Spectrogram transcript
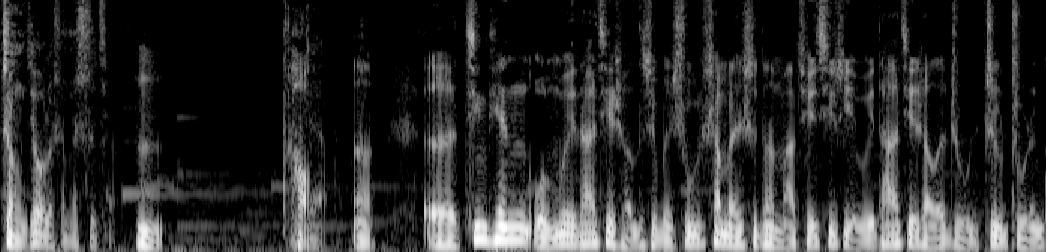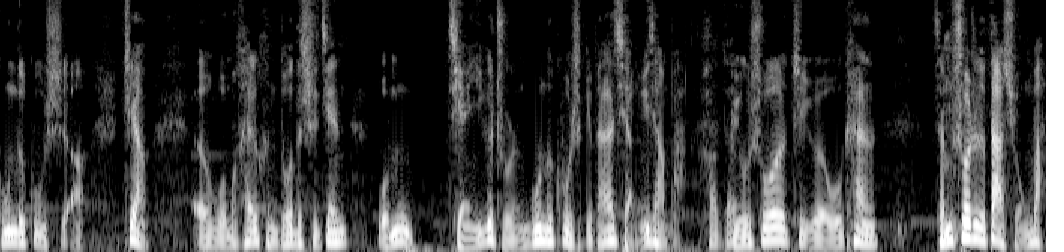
拯救了什么事情？嗯，好，这样嗯，呃，今天我们为大家介绍的这本书上半时段，马瘸其实也为大家介绍了主主主人公的故事啊。这样，呃，我们还有很多的时间，我们捡一个主人公的故事给大家讲一讲吧。好的，比如说这个，我看咱们说这个大熊吧，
